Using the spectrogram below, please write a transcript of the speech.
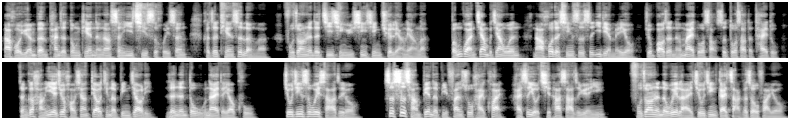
大伙原本盼着冬天能让生意起死回生，可这天是冷了，服装人的激情与信心却凉凉了。甭管降不降温，拿货的心思是一点没有，就抱着能卖多少是多少的态度。整个行业就好像掉进了冰窖里，人人都无奈的要哭。究竟是为啥子哟？是市场变得比翻书还快，还是有其他啥子原因？服装人的未来究竟该咋个走法哟？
